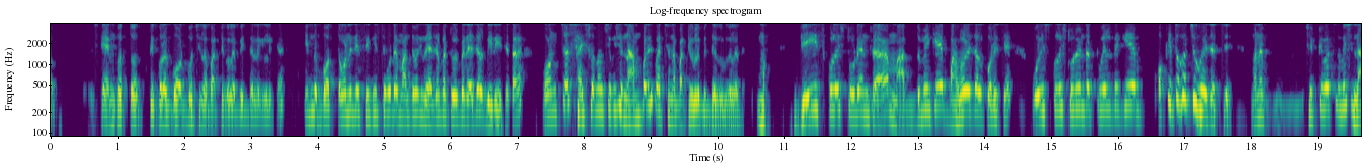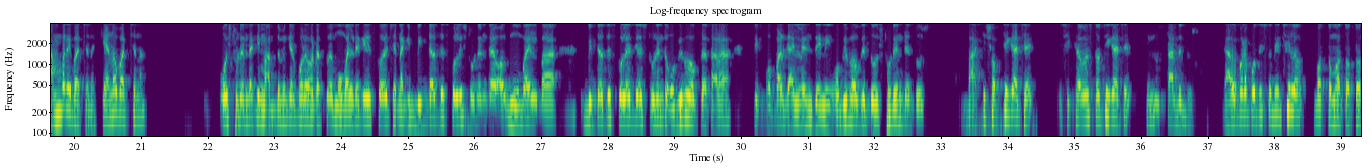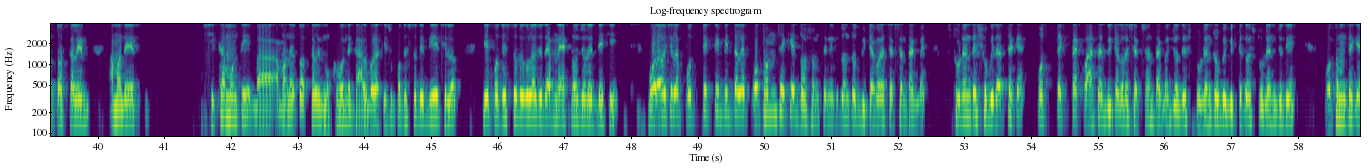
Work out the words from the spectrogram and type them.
স্ট্যান্ড করতো ত্রিপুরা গর্ব ছিল পার্টিকুলার বিদ্যালয়গুলিকে কিন্তু বর্তমানে যে সিবিএসসি বোর্ডের মাধ্যমিক রেজাল্ট বা টুয়েলভের রেজাল্ট বেরিয়েছে, তারা পঞ্চাশ, ষাট শতাংশ বেশি নাম্বারই পাচ্ছে না পার্টিকুলার বিদ্যালয়গুলোতে। যেই স্কুলের স্টুডেন্টরা মাধ্যমিকে ভালো রেজাল্ট করেছে, ওই স্কুলের স্টুডেন্টরা টুয়েলভে গিয়ে অকৃতকার্য হয়ে যাচ্ছে। মানে ফিফটি পার্সেন্ট বেশি নাম্বারই পাচ্ছে না, কেন পাচ্ছে না? ওই স্টুডেন্টরা কি মাধ্যমিকের পরে হঠাৎ করে মোবাইলটাকে ইউজ করেছে, নাকি বিদ্যার্থী স্কুলের স্টুডেন্টরা মোবাইল বা বিদ্যার্থী স্কুলের যে স্টুডেন্ট অভিভাবকরা, তারা প্রপার গাইডলাইন্স দেয়নি, অভিভাবকের দোষ স্টুডেন্টের দোষ, বাকি সব ঠিক আছে, শিক্ষা ব্যবস্থা ঠিক আছে, কিন্তু তাদের দোষ। গালপরা প্রতিশ্রুতি ছিল, বর্তমান তৎ- তৎকালীন আমাদের শিক্ষামন্ত্রী বা আমাদের তৎকালীন মুখ্যমন্ত্রী গালবরা কিছু প্রতিশ্রুতি দিয়েছিল। যে প্রতিশ্রুতিগুলো যদি আমরা এক নজরে দেখি, বলা হয়েছিল প্রত্যেকটি বিদ্যালয়ে প্রথম থেকে দশম শ্রেণি পর্যন্ত দুইটা করে সেকশন থাকবে। স্টুডেন্টের সুবিধার থেকে প্রত্যেকটা ক্লাসে দুইটা করে সেকশন থাকবে। যদি স্টুডেন্টের উপর ভিত্তি করে স্টুডেন্ট যদি প্রথম থেকে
